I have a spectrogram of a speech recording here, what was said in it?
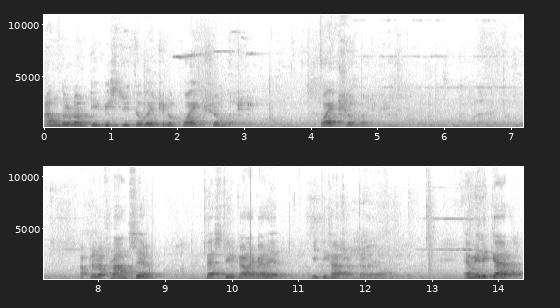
আন্দোলনটি বিস্তৃত হয়েছিল কয়েকশো বছর। কয়েকশো বছর। আপনারা ফ্রান্সের ব্যাস্টিল কারাগারের ইতিহাস আপনারা জানেন। আমেরিকার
